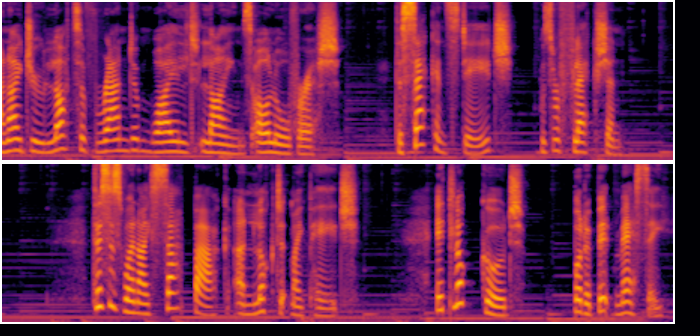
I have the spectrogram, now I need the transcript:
and I drew lots of random wild lines all over it. The second stage was reflection. This is when I sat back and looked at my page. It looked good, but a bit messy.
